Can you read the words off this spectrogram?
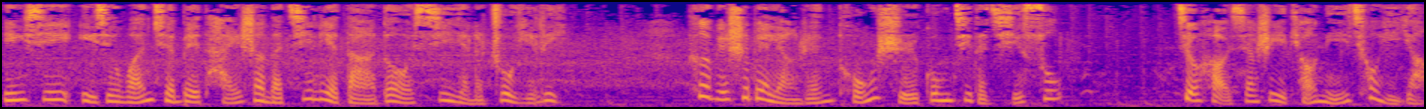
宁熙已经完全被台上的激烈打斗吸引了注意力，特别是被两人同时攻击的齐苏，就好像是一条泥鳅一样，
